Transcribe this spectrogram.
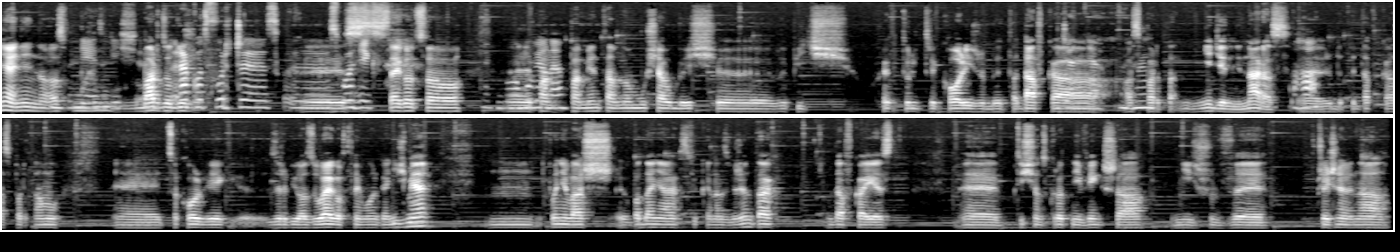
Nie, nie, no, to nie jest jakiś bardzo e, dużo. rakotwórczy y, e, słodzik, Z tego co y, pa, pamiętam, no musiałbyś y, wypić hektolitry coli, żeby ta dawka Dziennie. Mhm. aspartamu, nie dziennie, naraz, Aha. y, żeby ta dawka aspartamu y, cokolwiek y, zrobiła złego w Twoim organizmie, mm, ponieważ w badaniach zwykle na zwierzętach dawka jest y, tysiąckrotnie większa niż w, przeliczeniu na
